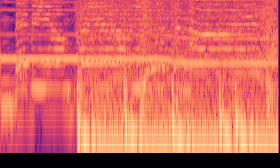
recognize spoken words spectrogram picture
Baby, I'm playing on you.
